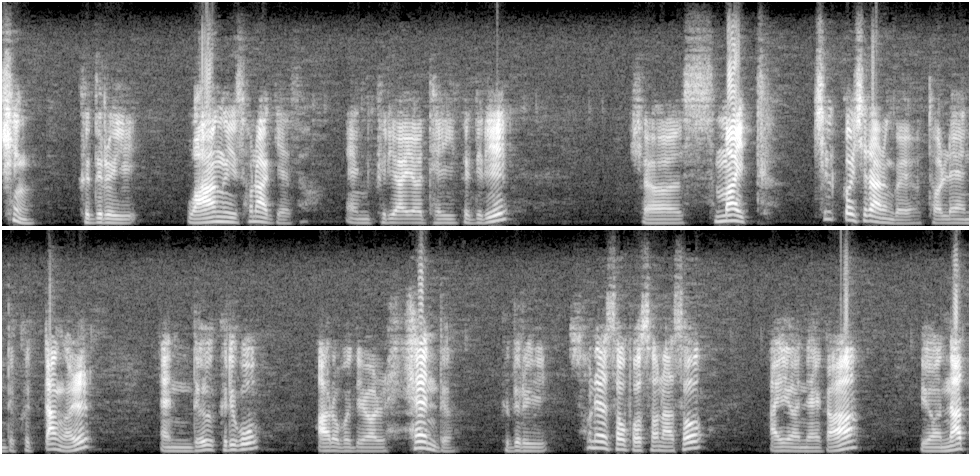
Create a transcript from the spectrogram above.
king 그들의 왕의 손아귀에서 and 그리하여 대이 그들이 shall smite 칠 것이라는 거예요. the land 그 땅을 and 그리고 their hand 그들의 손에서 벗어나서 will not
